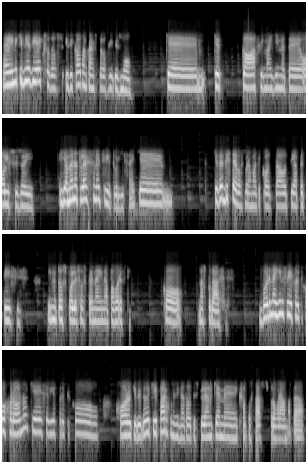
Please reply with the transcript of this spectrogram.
ε, είναι και μια διέξοδος, ειδικά όταν κάνεις πρωτοαθλητισμό. Και, και το άθλημα γίνεται όλη σου η ζωή. Για μένα τουλάχιστον έτσι λειτουργήσε. Και, και δεν πιστεύω στην πραγματικότητα ότι οι απαιτήσεις είναι τόσο πολλές ώστε να είναι απαγορευτικό να σπουδάσεις. Μπορεί να γίνει σε διαφορετικό χρόνο και σε διαφορετικό χώρο και επίπεδο και υπάρχουν δυνατότητες πλέον και με εξαποστάσεις προγράμματα.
